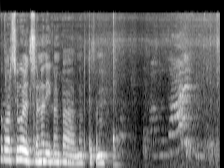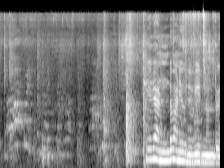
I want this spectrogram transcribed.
കുറച്ച് വെളിച്ചെണ്ണ തീക്കണം പാർന്നെടുത്തേക്കണം ഇനി രണ്ട് മണി ഉരുവി ഇടുന്നുണ്ട്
